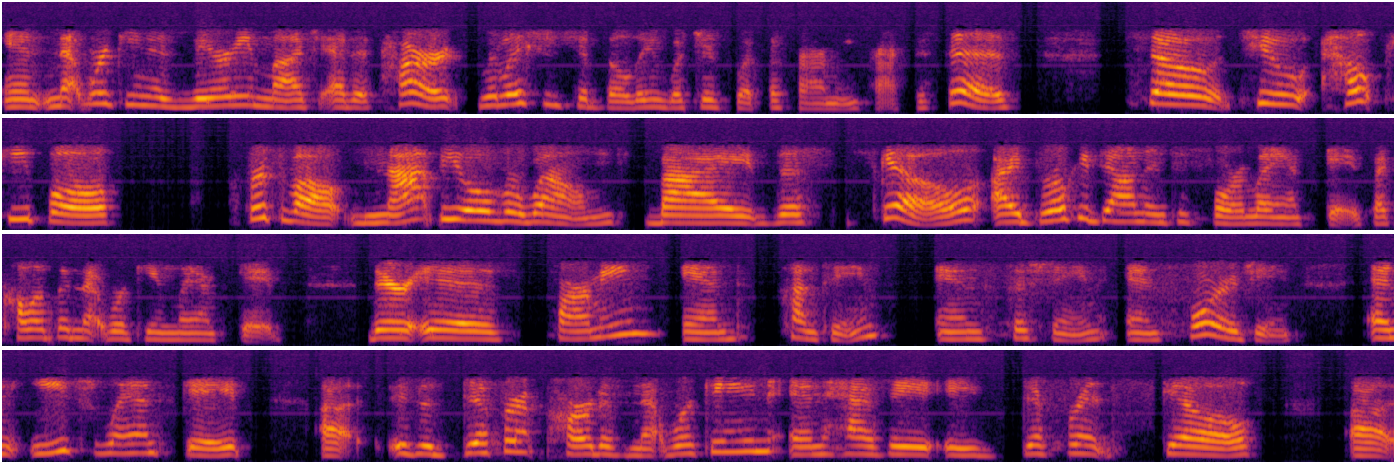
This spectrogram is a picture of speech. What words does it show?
And networking is very much at its heart relationship building, which is what the farming practice is. So, to help people, first of all, not be overwhelmed by this skill, I broke it down into four landscapes. I call it the networking landscape. There is farming and hunting and fishing and foraging. And each landscape uh, is a different part of networking and has a, a different skill uh,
